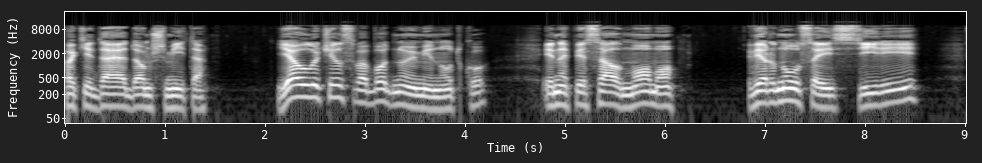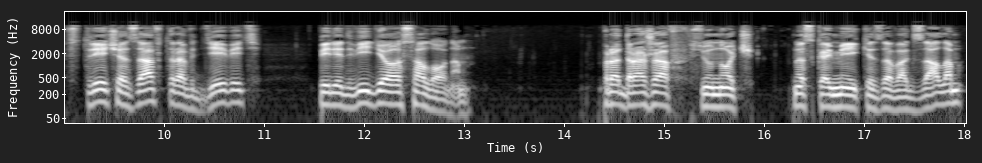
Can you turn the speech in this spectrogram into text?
покидая дом Шмидта, я улучил свободную минутку и написал Момо «Вернулся из Сирии, встреча завтра в девять перед видеосалоном». Продрожав всю ночь на скамейке за вокзалом,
